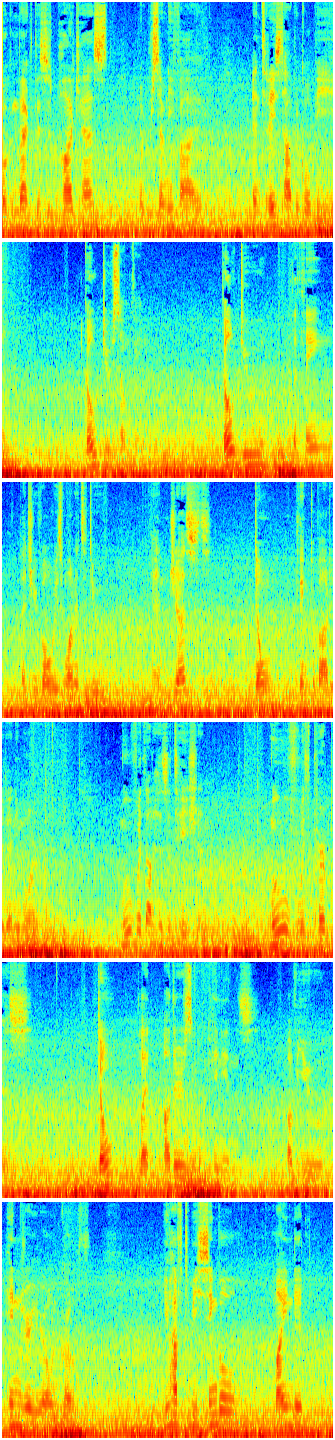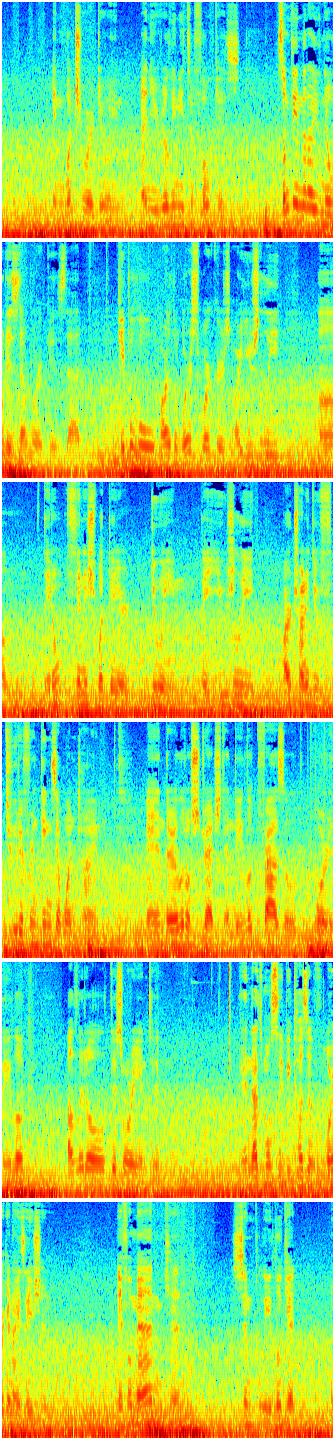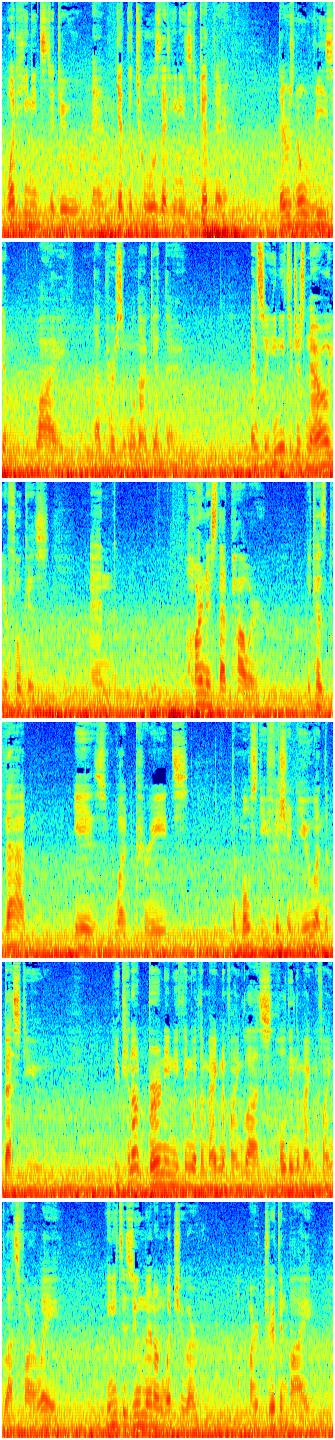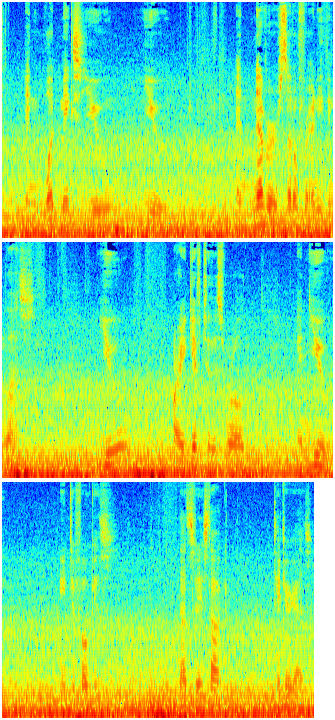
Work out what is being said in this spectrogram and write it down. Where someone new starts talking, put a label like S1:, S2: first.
S1: welcome back. This is podcast number 75, and today's topic will be go do something. Go do the thing that you've always wanted to do, and just don't think about it anymore. Move without hesitation, move with purpose. Don't let others' opinions of you hinder your own growth. You have to be single minded what you are doing and you really need to focus. Something that I've noticed at work is that people who are the worst workers are usually, um, they don't finish what they are doing. They usually are trying to do two different things at one time and they're a little stretched and they look frazzled or they look a little disoriented. And that's mostly because of organization. If a man can simply look at what he needs to do and get the tools that he needs to get there, there is no reason why that person will not get there. And so you need to just narrow your focus and harness that power because that is what creates the most efficient you and the best you. You cannot burn anything with a magnifying glass holding the magnifying glass far away. You need to zoom in on what you are are driven by what makes you you and never settle for anything less. You are a gift to this world and you need to focus. That's today's talk. Take care, guys.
